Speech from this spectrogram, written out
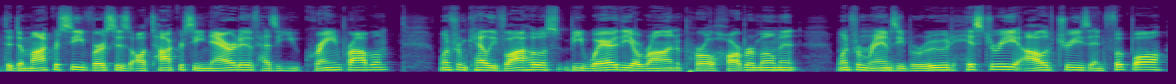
The democracy versus autocracy narrative has a Ukraine problem. One from Kelley Vlahos. Beware the Iran Pearl Harbor moment one from Ramzy Baroud, History, Olive Trees, and Football,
